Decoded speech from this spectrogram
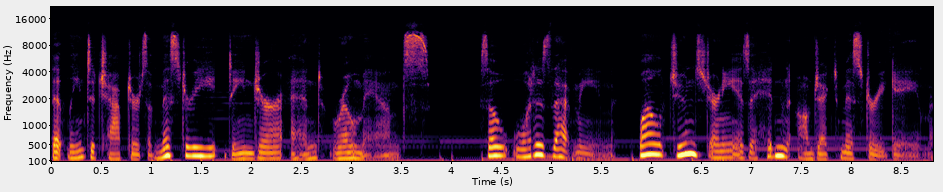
that lead to chapters of mystery, danger, and romance. So, what does that mean? Well, June's Journey is a hidden object mystery game.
